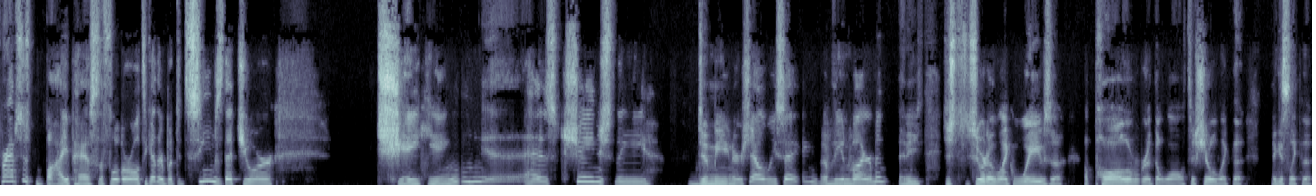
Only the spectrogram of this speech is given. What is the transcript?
perhaps just bypass the floor altogether. But it seems that your shaking uh, has changed the demeanor, shall we say, of the environment. And he just sort of like waves a, a paw over at the wall to show like the, I guess like the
